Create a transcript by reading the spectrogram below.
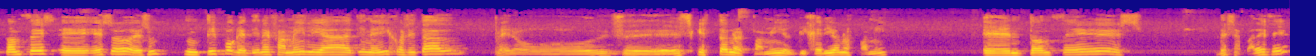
Entonces, eh, eso es un, tipo que tiene familia, tiene hijos y tal, pero dice, es que esto no es para mí, el pijerío no es para mí. Entonces, desaparece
